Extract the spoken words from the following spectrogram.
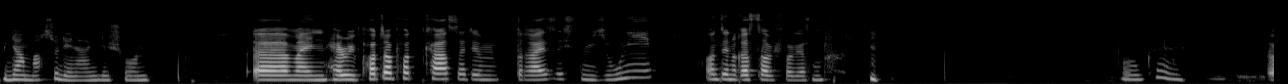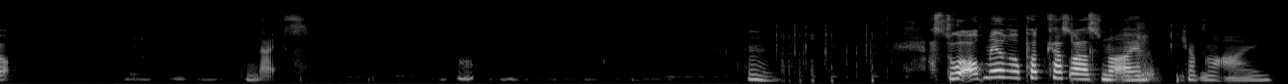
Wie lange machst du den eigentlich schon? äh, mein Harry Potter Podcast seit dem 30. Juni und den Rest habe ich vergessen. Okay. Nice. Ja. Hm. Hast du auch mehrere Podcasts oder hast du nur einen? Ich habe nur einen.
